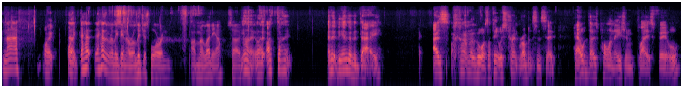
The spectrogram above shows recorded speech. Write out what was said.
nah, Like, like like there, ha- there hasn't really been a religious war in a millennia. So no, like I don't. And at the end of the day, as I can't remember who it was, I think it was Trent Robinson said, "How would those Polynesian players feel?"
